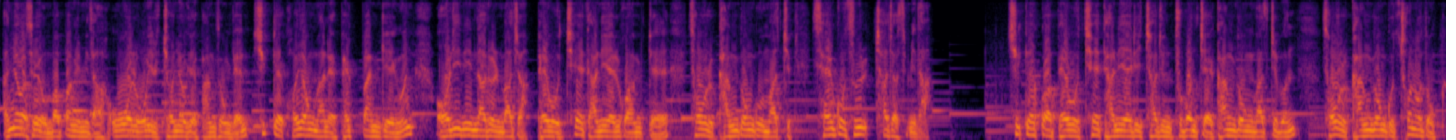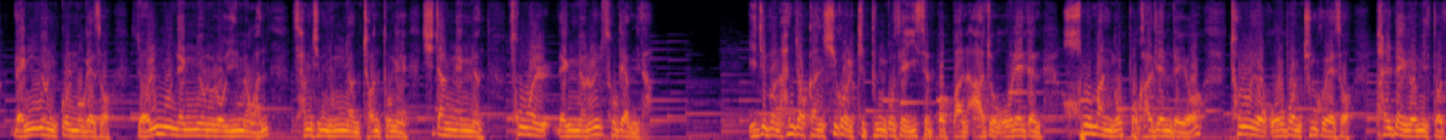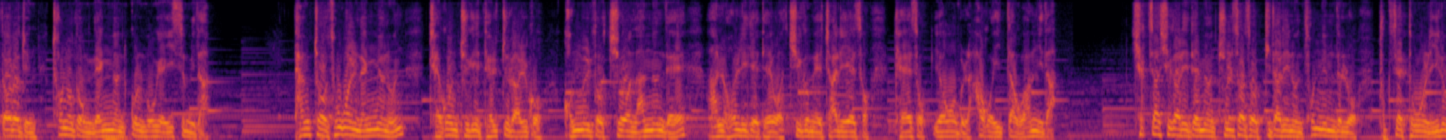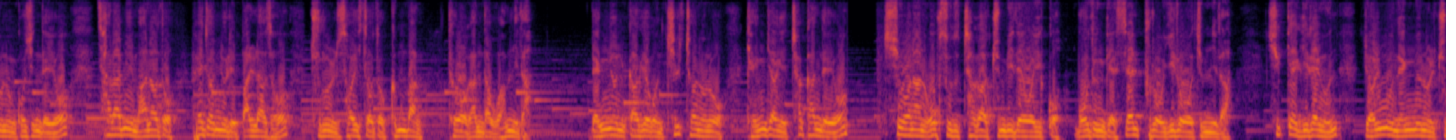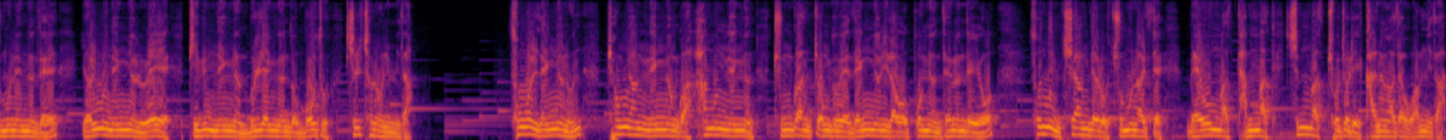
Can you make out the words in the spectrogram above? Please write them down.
안녕하세요. 맛방입니다. 5월 5일 저녁에 방송된 식객 허영만의 백반기행은 어린이날을 맞아 배우 최 다니엘과 함께 서울 강동구 맛집 세 곳을 찾았습니다. 식객과 배우 최 다니엘이 찾은 두 번째 강동 맛집은 서울 강동구 천호동 냉면 골목에서 열무냉면으로 유명한 36년 전통의 시장냉면 송월냉면을 소개합니다. 이 집은 한적한 시골 깊은 곳에 있을 법한 아주 오래된 허름한 노포 가게인데요. 천호역 5번 출구에서 800여 미터 떨어진 천호동 냉면 골목에 있습니다. 당초 송월 냉면은 재건축이 될 줄 알고 건물도 지어놨는데 안 홀리게 되어 지금의 자리에서 계속 영업을 하고 있다고 합니다. 식사 시간이 되면 줄 서서 기다리는 손님들로 북새통을 이루는 곳인데요. 사람이 많아도 회전율이 빨라서 줄을 서 있어도 금방 들어간다고 합니다. 냉면 가격은 7,000원으로 굉장히 착한데요. 시원한 옥수수차가 준비되어 있고 모든 게 셀프로 이루어집니다. 식객 일행은 열무냉면을 주문했는데 열무냉면 외에 비빔냉면, 물냉면도 모두 7,000원입니다. 송월냉면은 평양냉면과 함흥냉면 중간 정도의 냉면이라고 보면 되는데요. 손님 취향대로 주문할 때 매운맛, 단맛, 신맛 조절이 가능하다고 합니다.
